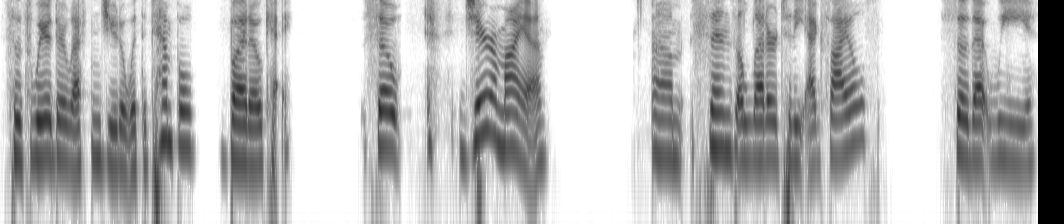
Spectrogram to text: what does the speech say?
so it's weird they're left in Judah with the temple, but okay. So Jeremiah um, sends a letter to the exiles so that we,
